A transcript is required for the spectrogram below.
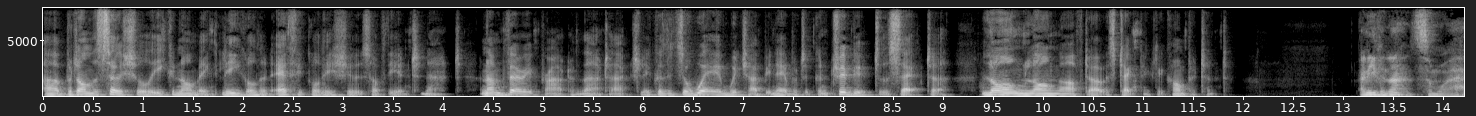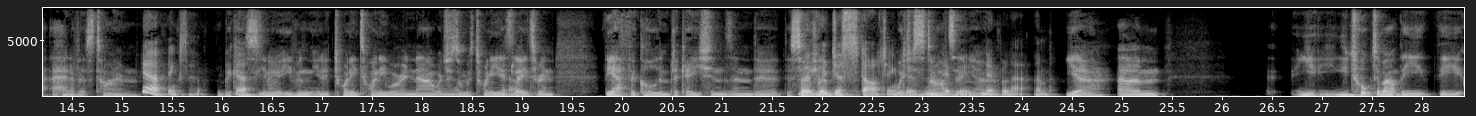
uh, but on the social, economic, legal, and ethical issues of the internet. And I'm very proud of that, actually, because it's a way in which I've been able to contribute to the sector long, long after I was technically competent. And even that's somewhat ahead of its time Yeah, I think so. because you know even you know 2020 we're in now, which is almost 20 years later, and the ethical implications and the the We're, social. we're just starting We're to just starting, nibble, yeah. nibble at them. Yeah. Um, you you talked about the the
